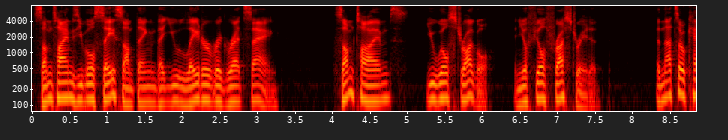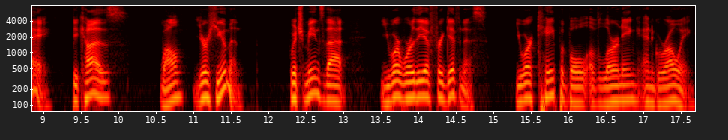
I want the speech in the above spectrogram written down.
Sometimes you will say something that you later regret saying. Sometimes you will struggle and you'll feel frustrated. And that's okay because, well, you're human, which means that you are worthy of forgiveness. You are capable of learning and growing.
